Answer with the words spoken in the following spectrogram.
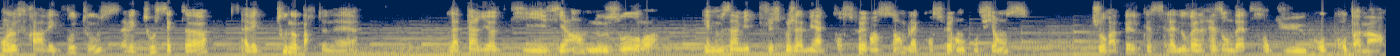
On le fera avec vous tous, avec tout le secteur, avec tous nos partenaires. La période qui vient nous ouvre et nous invite plus que jamais à construire ensemble, à construire en confiance. Je vous rappelle que c'est la nouvelle raison d'être du groupe Groupama.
